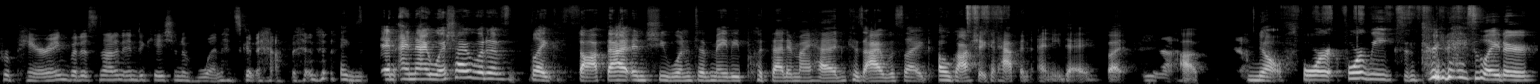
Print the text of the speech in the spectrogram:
preparing, but it's not an indication of when it's going to happen. and and I wish I would have like thought that, and she wouldn't have maybe put that in my head because I was like, oh gosh, it could happen any day. But yeah. Uh, yeah. no, four four weeks and three days later,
